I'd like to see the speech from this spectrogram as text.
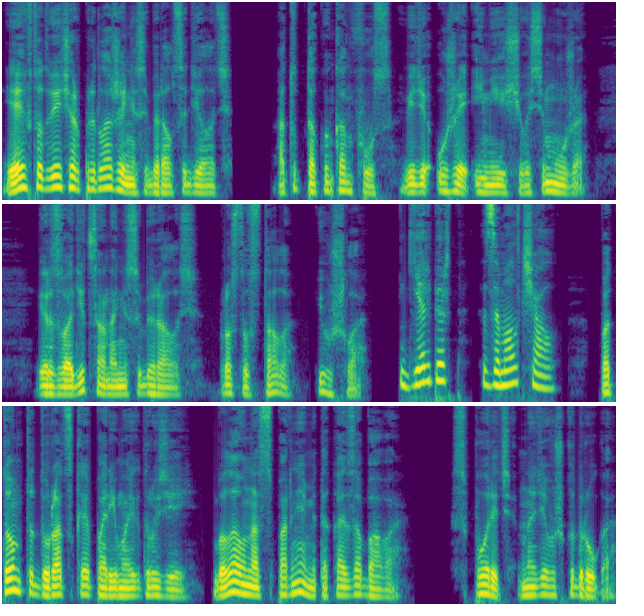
Я ей в тот вечер предложение собирался делать, а тут такой конфуз в виде уже имеющегося мужа. И разводиться она не собиралась, просто встала и ушла. Герберт замолчал. Потом-то дурацкая пари моих друзей. Была у нас с парнями такая забава. Спорить на девушку друга.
